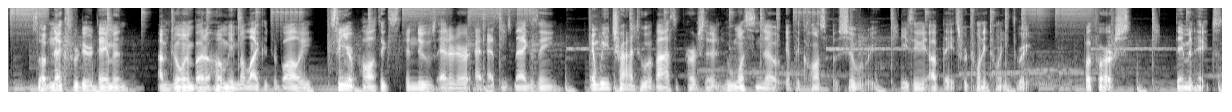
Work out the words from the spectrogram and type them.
So, up next for Dear Damon, I'm joined by the homie Malaika Jabali, senior politics and news editor at Essence Magazine. And we try to advise a person who wants to know if the concept of chivalry needs any updates for 2023. But first, Damon hates.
